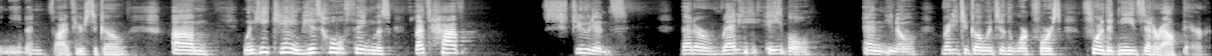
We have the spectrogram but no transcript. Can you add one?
even five years ago, um, when he came, his whole thing was let's have students that are ready, able, and, you know, ready to go into the workforce for the needs that are out there.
